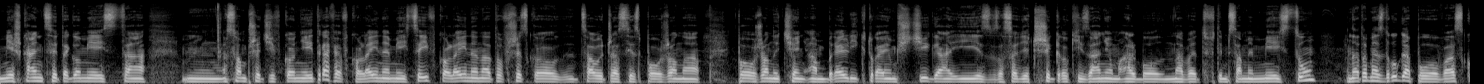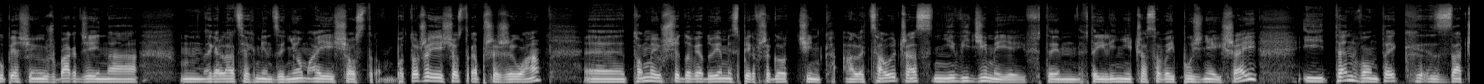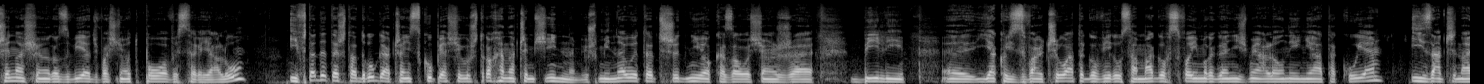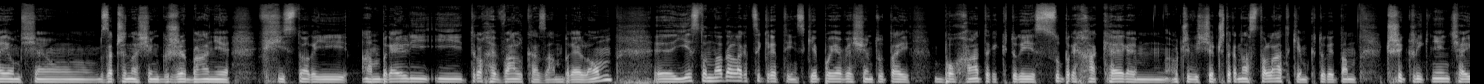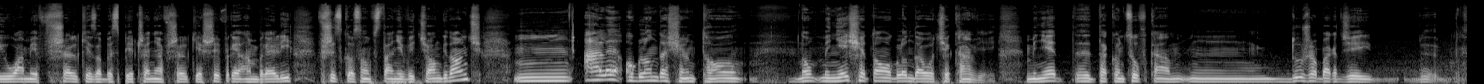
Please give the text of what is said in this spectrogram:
mieszkańcy tego miejsca mm, są przeciwko niej, trafia w kolejne miejsce i w kolejne na to wszystko cały czas jest położona, położony cień Umbrelli, która ją ściga i jest w zasadzie trzy kroki za nią albo nawet w tym samym miejscu. Natomiast druga połowa skupia się już bardziej na mm, relacjach między nią a jej siostrą, bo to, że jej siostra przeżyła, e, to my już się dowiadujemy z pierwszego odcinka, ale cały czas nie widzimy jej w, tym, w tej linii czasowej późniejszej i ten wątek zaczyna się rozwijać właśnie od połowy serialu. I wtedy też ta druga część skupia się już trochę na czymś innym. Już minęły te trzy dni, okazało się, że Billy e, jakoś zwalczyła tego wirusa, ma w swoim organizmie, ale on jej nie atakuje i zaczynają się, zaczyna się grzebanie w historii Umbrelli i trochę walka z Umbrellą. E, jest to nadal arcykretyńskie. Pojawia się tutaj bohater, który jest super hakerem, oczywiście czternastolatkiem, który tam trzy kliknięcia i łamie wszelkie zabezpieczenia, wszelkie szyfry Umbrelli. Wszystko są w stanie wyciągnąć, mm, ale ogląda się to no, mnie się to oglądało ciekawiej. Mnie e, ta końcówka mm, dużo bardziej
